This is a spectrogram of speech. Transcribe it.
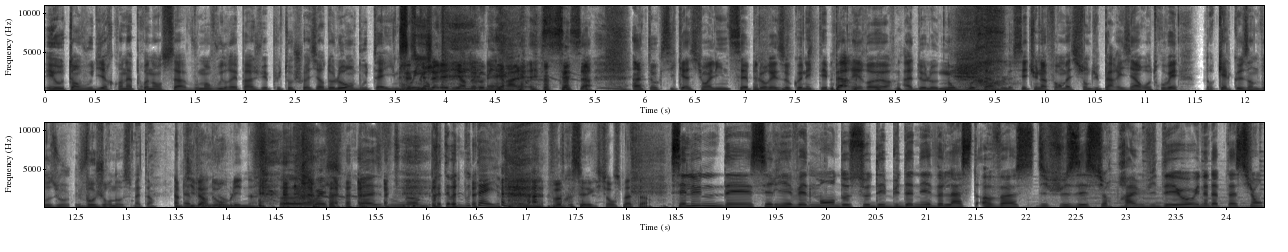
Et autant vous dire qu'en apprenant ça, vous m'en voudrez pas, je vais plutôt choisir de l'eau en bouteille. C'est ce que j'allais dire, de l'eau minérale. C'est ça. Intoxication à l'INSEP, le réseau connecté par erreur à de l'eau non potable. C'est une information du Parisien retrouvée dans quelques-uns de vos, vos journaux ce matin. Un petit Eh ben verre d'eau, non. Ombline. Euh, oui, bah, vous me prêtez votre bouteille. Votre sélection ce matin. C'est l'une des séries événements de ce début d'année, The Last of Us, diffusée sur Prime Video, une adaptation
